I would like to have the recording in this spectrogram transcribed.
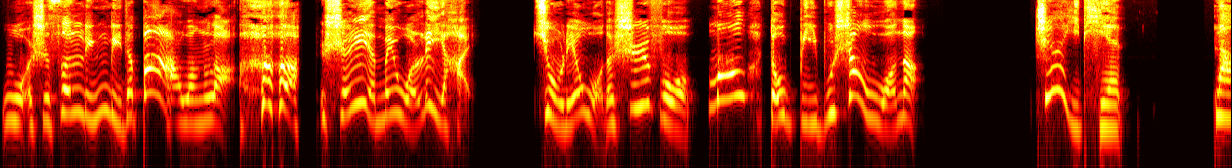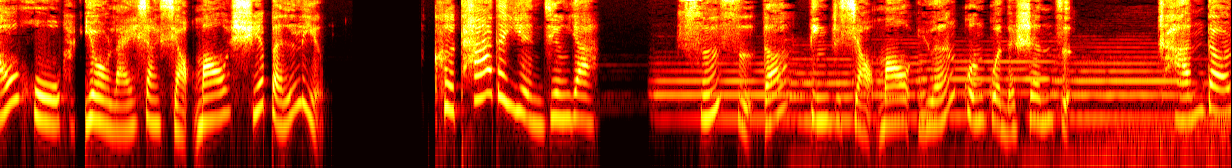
我是森林里的霸王了，哈哈，谁也没我厉害，就连我的师傅猫都比不上我呢。这一天，老虎又来向小猫学本领，可他的眼睛呀，死死的盯着小猫圆滚滚的身子，馋得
